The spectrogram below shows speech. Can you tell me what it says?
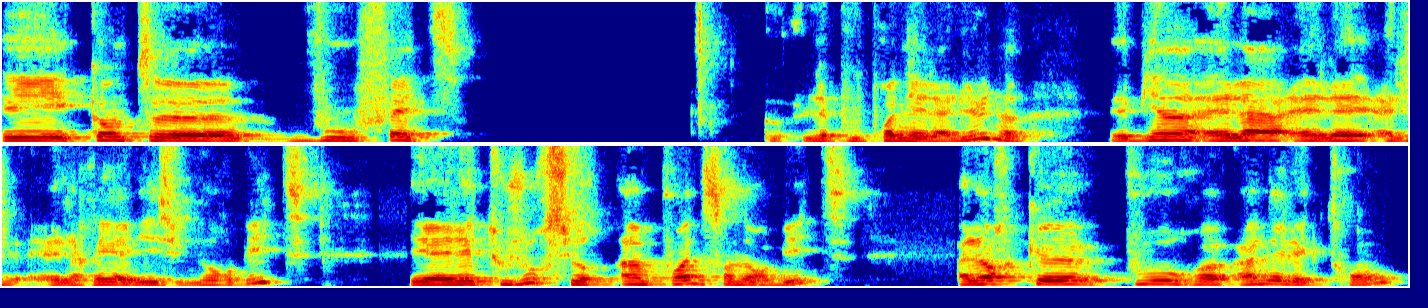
Et quand euh, vous faites, vous prenez la Lune, eh bien, elle, réalise une orbite et elle est toujours sur un point de son orbite, alors que pour un électron,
